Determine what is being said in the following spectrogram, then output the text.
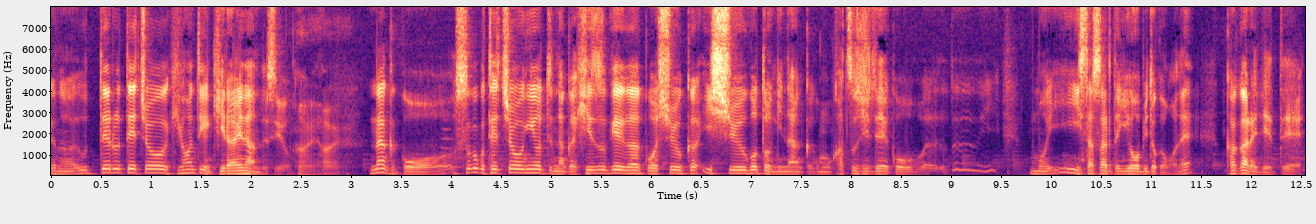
あの売ってる手帳が基本的に嫌いなんですよ。はいはいなんかこうすごく手帳によってなんか日付がこう週間1週ごとになんかもう活字でこうもう印刷された曜日とかもね書かれてて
